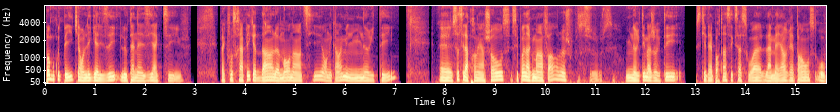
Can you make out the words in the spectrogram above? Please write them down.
pas beaucoup de pays qui ont légalisé l'euthanasie active. Fait qu'il faut se rappeler que dans le monde entier, on est quand même une minorité. Euh, ça, c'est la première chose. C'est pas un argument fort. Minorité, majorité, ce qui est important, c'est que ça soit la meilleure réponse au,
